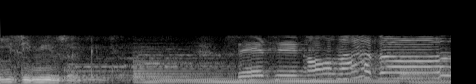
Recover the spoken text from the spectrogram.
Easy music. Sitting on my throne.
